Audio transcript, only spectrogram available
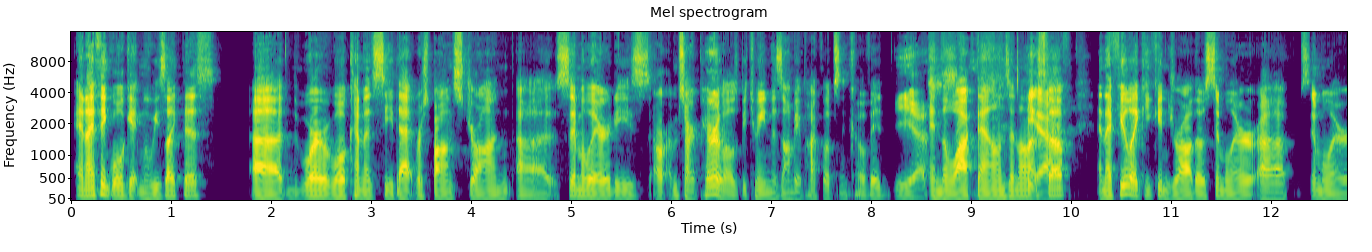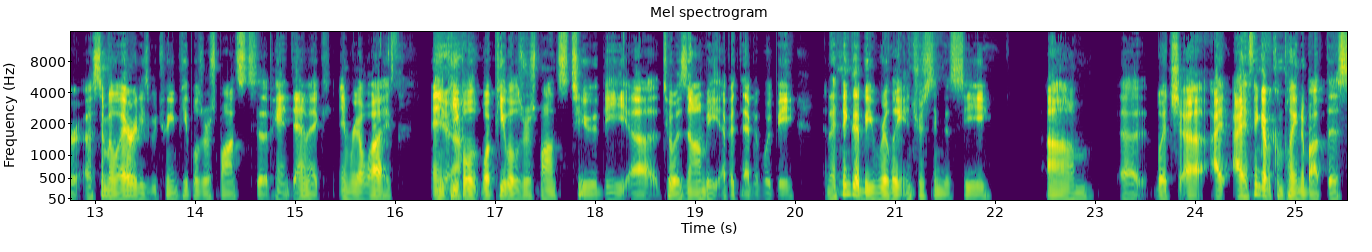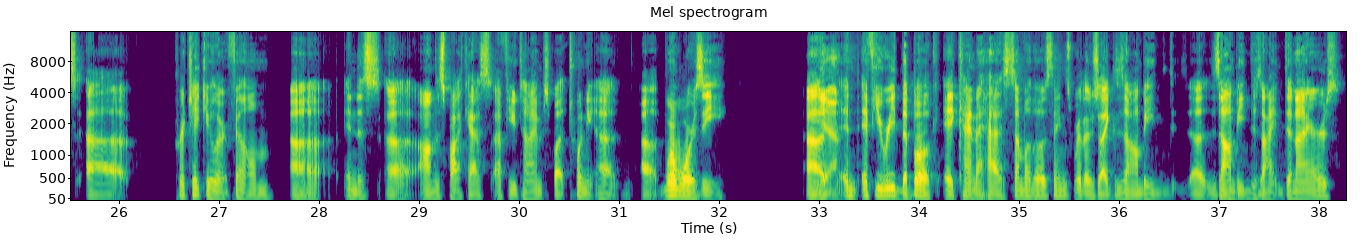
and I think we'll get movies like this uh where we'll kind of see that response drawn uh similarities or I'm sorry, parallels between the zombie apocalypse and COVID yeah, and the lockdowns and all that Yeah. stuff. And I feel like you can draw those similar uh similar uh, similarities between people's response to the pandemic in real life and Yeah. people what people's response to the uh to a zombie epidemic would be. And I think that'd be really interesting to see. Um uh which uh I I think I've complained about this uh particular film uh in this uh on this podcast a few times but 20 uh, uh World War Z Uh, Yeah. And if you read the book, it kind of has some of those things where there's like zombie uh, zombie design deniers,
